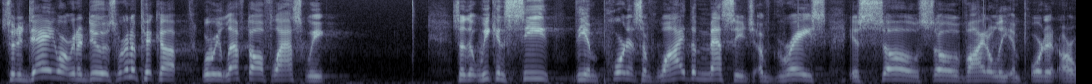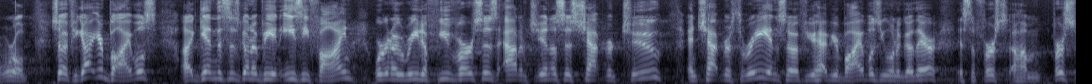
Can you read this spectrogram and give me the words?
So, today, what we're going to do is we're going to pick up where we left off last week so that we can see the importance of why the message of grace is so, so vitally important in our world. So, if you got your Bibles, again, this is going to be an easy find. We're going to read a few verses out of Genesis chapter 2 and chapter 3. And so, if you have your Bibles, you want to go there. It's the first, um, first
